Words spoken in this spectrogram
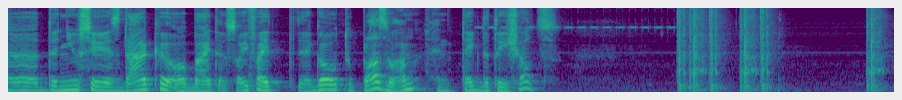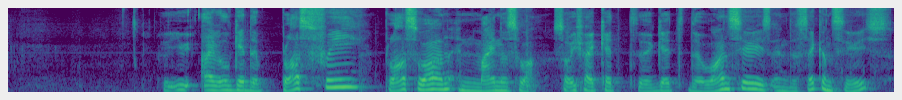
uh, the new series darker or brighter. So if I go to plus 1 and take the three shots. You, I will get the plus 3 plus 1 and minus 1 so if I get, uh, get the one series and the second series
